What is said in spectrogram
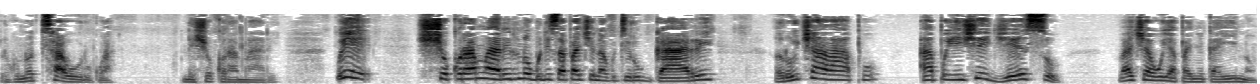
runotsaurwa neshoko ramwari. Uye shoko ramwari rinobudisa pachena kuti rugare ruchavapo apo ishe jesu vachauya panyika ino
